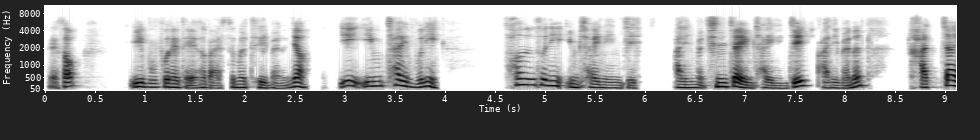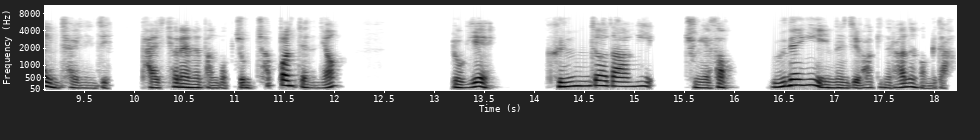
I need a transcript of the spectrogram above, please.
그래서 이 부분에 대해서 말씀을 드리면요. 이 임차인분이 선순위 임차인인지 아니면 진짜 임차인인지 아니면은 가짜 임차인인지 밝혀내는 방법 중 첫 번째는요. 여기에 근저당이 중에서 은행이 있는지 확인을 하는 겁니다.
